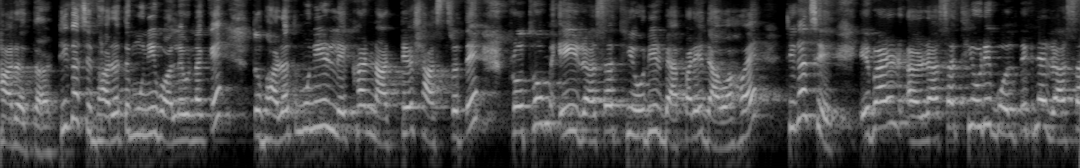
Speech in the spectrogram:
ভারতা। ঠিক আছে? ভারত মুনি বলে ওনাকে। তো ভারত মুনির লেখার নাট্য শাস্ত্রতে প্রথম এই রাসা থিওরির ব্যাপারে দেওয়া হয়। ঠিক আছে? এবার রাসা থিওরি বলতে গেলে রাসা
